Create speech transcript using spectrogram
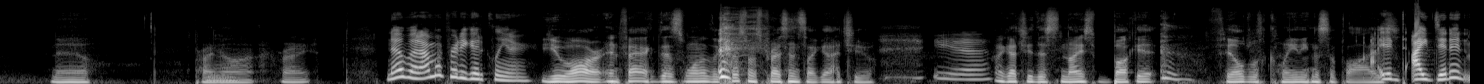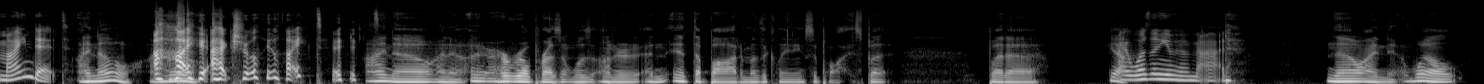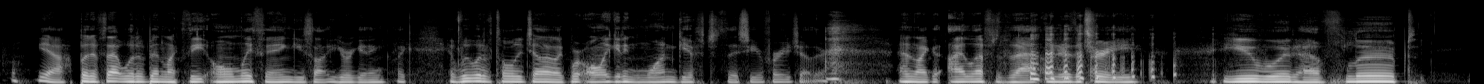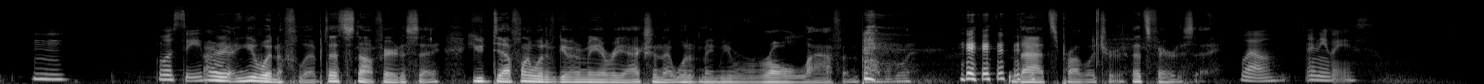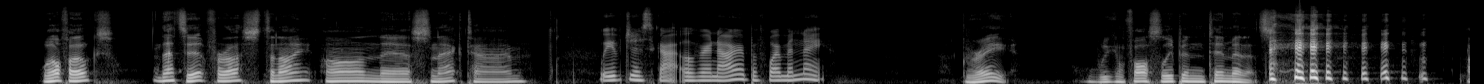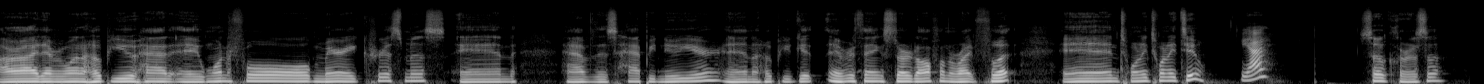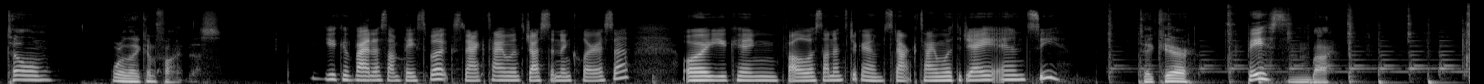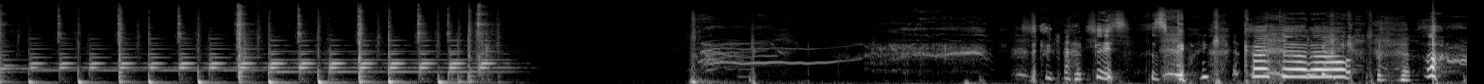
No. Probably No. not, right? No, but I'm a pretty good cleaner. You are. In fact, that's one of the Christmas presents I got you. Yeah. I got you this nice bucket filled with cleaning supplies. I, I didn't mind it. I know. I know. I actually liked it. I know, I know. Uh, Her real present was under and at the bottom of the cleaning supplies, but, but uh, yeah. I wasn't even mad. no, I know. Well, yeah, but if that would have been like the only thing you thought you were getting, like if we would have told each other like we're only getting one gift this year for each other, and like I left that under the tree, you would have flipped. Mm. We'll see. Or you wouldn't have flipped. That's not fair to say. You definitely would have given me a reaction that would have made me roll laughing, probably. That's probably true. That's fair to say. well, anyways. Well, folks, that's it for us tonight on the snack time. We've just got over an hour before midnight. Great. We can fall asleep in 10 minutes. All right, everyone. I hope you had a wonderful Merry Christmas and have this Happy New Year. And I hope you get everything started off on the right foot in 2022. yeah. So, Clarissa, tell them where they can find us. You can find us on Facebook, Snack Time with Justin and Clarissa, or you can follow us on Instagram, Snack Time with J and C. Take care. Peace. Mm, Bye. Jesus, cut that out.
